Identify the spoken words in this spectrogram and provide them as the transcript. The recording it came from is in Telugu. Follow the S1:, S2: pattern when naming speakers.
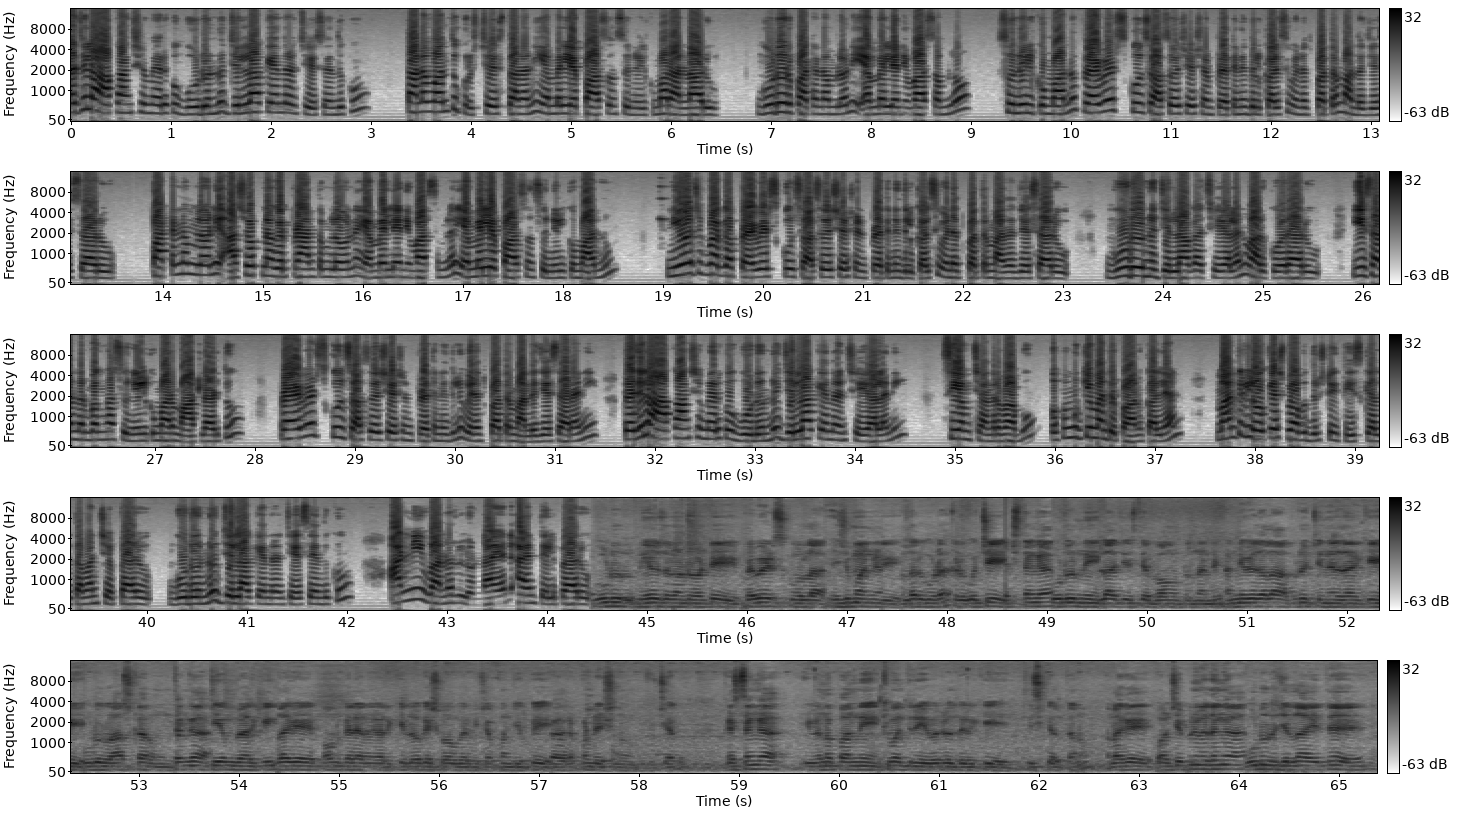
S1: ప్రజల ఆకాంక్ష మేరకు గూడూరును జిల్లా కేంద్రం చేసేందుకు తన వంతు కృషి చేస్తానని ఎమ్మెల్యే పాసం సునీల్ కుమార్ అన్నారు. గూడూరు పట్టణంలోని ఎమ్మెల్యే నివాసంలో సునీల్ కుమార్ను ప్రైవేట్ స్కూల్స్ అసోసియేషన్ ప్రతినిధులు కలిసి వినతిపత్రం అందజేశారు. పట్టణంలోని అశోక్ నగర్ ప్రాంతంలో ఉన్న ఎమ్మెల్యే నివాసంలో ఎమ్మెల్యే పాసం సునీల్ కుమార్ను నియోజకవర్గ ప్రైవేట్ స్కూల్స్ అసోసియేషన్ ప్రతినిధులు కలిసి వినతిపత్రం అందజేశారు. గూడూరును జిల్లాగా చేయాలని వారు కోరారు. ఈ సందర్భంగా సునీల్ కుమార్ మాట్లాడుతూ ప్రైవేట్ స్కూల్స్ అసోసియేషన్ ప్రతినిధులు వినతిపత్రం అందజేశారని ప్రజల ఆకాంక్ష మేరకు గూడూరును జిల్లా కేంద్రం చేయాలని సీఎం చంద్రబాబు ఉప ముఖ్యమంత్రి పవన్ కళ్యాణ్ మంత్రి లోకేష్ బాబు దృష్టికి తీసుకెళ్తామని చెప్పారు. గూడూరును జిల్లా కేంద్రం చేసేందుకు అన్ని వనరులున్నాయని ఆయన తెలిపారు.
S2: గూడూరు నియోజకవర్గం ప్రైవేట్ స్కూల్ యజమాని అందరూ కూడా ఇక్కడికి వచ్చి ఖచ్చితంగా గూడూరుని ఇలా చేస్తే బాగుంటుందండి. అన్ని విధాల అభివృద్ధి చెందేదానికి గూడూరు ఆస్కారం ముఖ్యంగా సీఎం గారికి అలాగే పవన్ కళ్యాణ్ గారికి లోకేష్ బాబు గారికి చెప్పని చెప్పి రికమెండేషన్ ఇచ్చారు. ఖచ్చితంగా ఈ విన్నపాన్ని ముఖ్యమంత్రి వర్యుల దగ్గరికి తీసుకెళ్తాను. అలాగే వాళ్ళు చెప్పిన విధంగా గూడూరు జిల్లా అయితే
